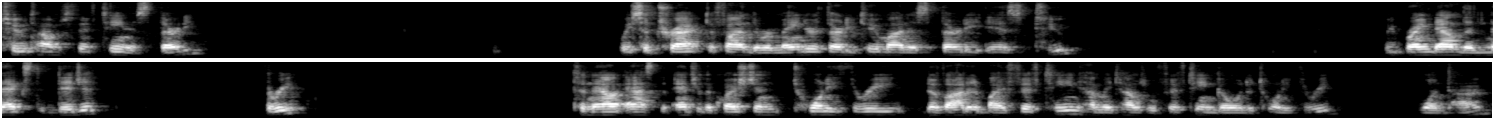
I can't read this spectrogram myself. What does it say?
2 times 15 is 30. We subtract to find the remainder. 32 minus 30 is 2. We bring down the next digit, 3, to now ask answer the question 23 divided by 15. How many times will 15 go into 23? One time.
